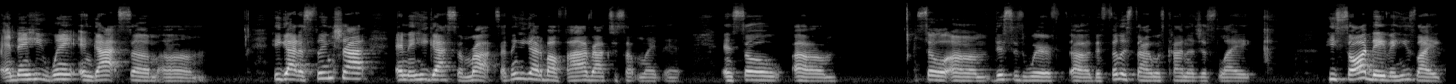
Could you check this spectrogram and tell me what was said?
and then he went and got some um he got a slingshot and then he got some rocks. I think he got about five rocks or something like that. And so um so um this is where uh the Philistine was kind of just like he saw David, he's like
